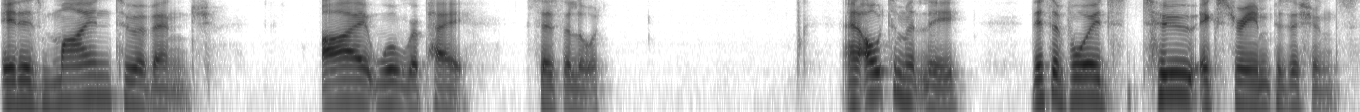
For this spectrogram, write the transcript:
It is mine to avenge. I will repay, says the Lord. And ultimately, this avoids two extreme positions.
